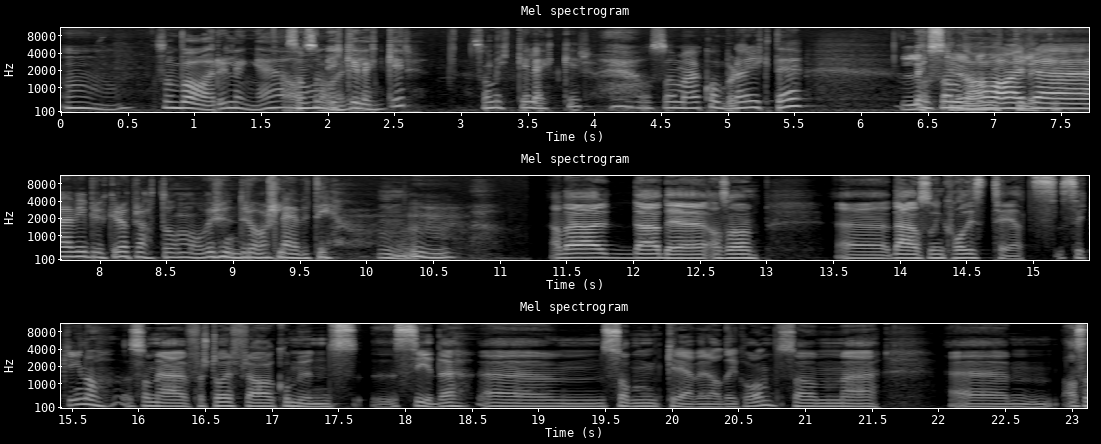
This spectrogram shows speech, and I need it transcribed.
Mm. Som varer lenge, og Som som, ikke lenge. lekker. Som ikke lekker, og som er kobla riktig. Lekkere, og som da har eh, Vi bruker å prate om over 100 års levetid. Mm. Mm. Ja, det er, det er det Altså eh, det er også en kvalitetssikring, da, som jeg forstår, fra kommunens side, eh, som krever ADK-en. Som Altså,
